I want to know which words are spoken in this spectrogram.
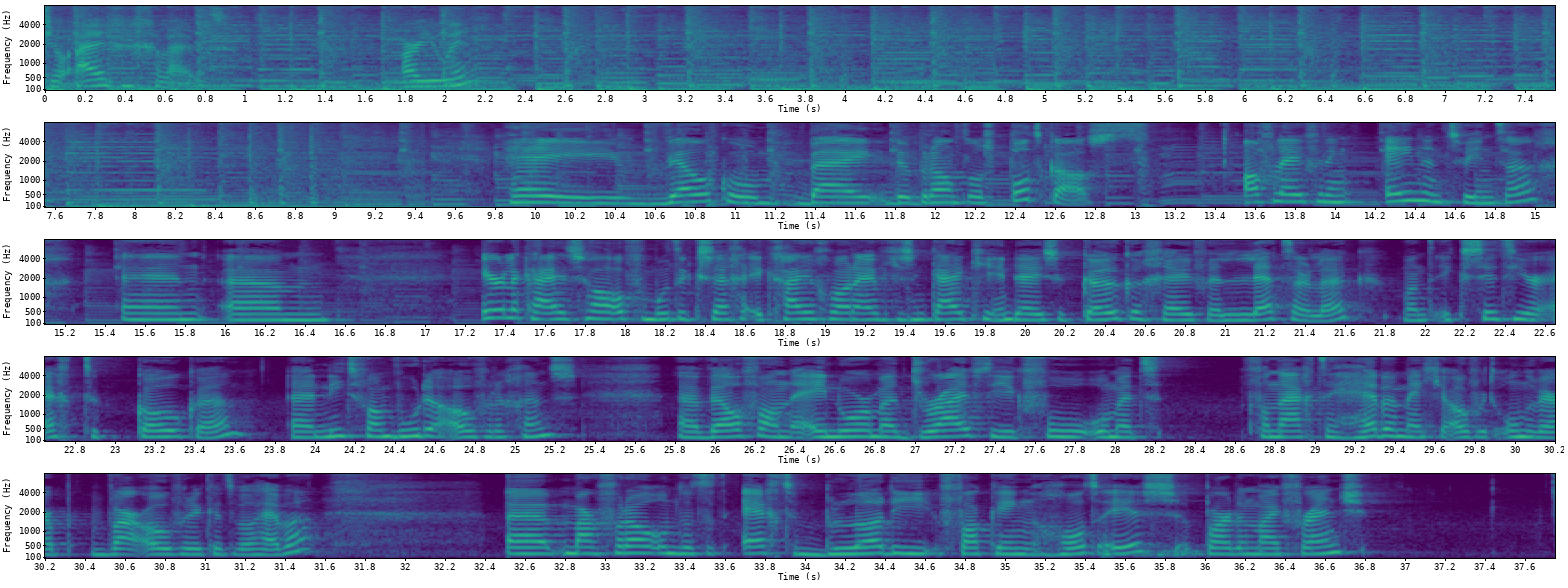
jouw eigen geluid. Are you in? Hey, welkom bij de Brandlos Podcast, aflevering 21. En um, eerlijkheidshalve moet ik zeggen, ik ga je gewoon eventjes een kijkje in deze keuken geven, letterlijk. Want ik zit hier echt te koken. Uh, niet van woede overigens. Uh, wel van de enorme drive die ik voel om het vandaag te hebben met je over het onderwerp waarover ik het wil hebben. Uh, maar vooral omdat het echt bloody fucking hot is. Pardon my French.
